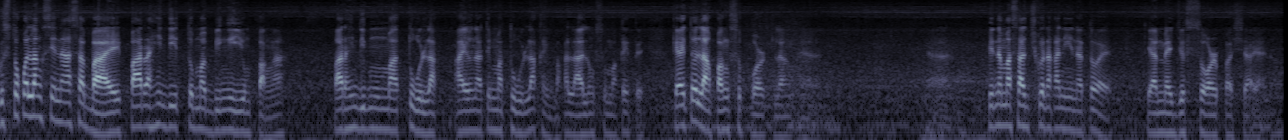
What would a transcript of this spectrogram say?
Gusto ko lang sinasabay para hindi tumabingi yung panga. Para hindi mo matulak. Ayaw natin matulak eh. Baka lalong sumakit eh. Kaya ito lang, pang support lang. Ayan. Ayan. Pinamassage ko na kanina to eh. Kaya medyo sore pa siya. Ayan. oh.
